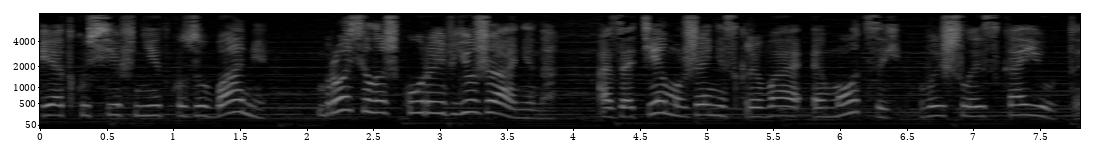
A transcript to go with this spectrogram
и, откусив нитку зубами, бросила шкурой в южанина, а затем, уже не скрывая эмоций, вышла из каюты.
